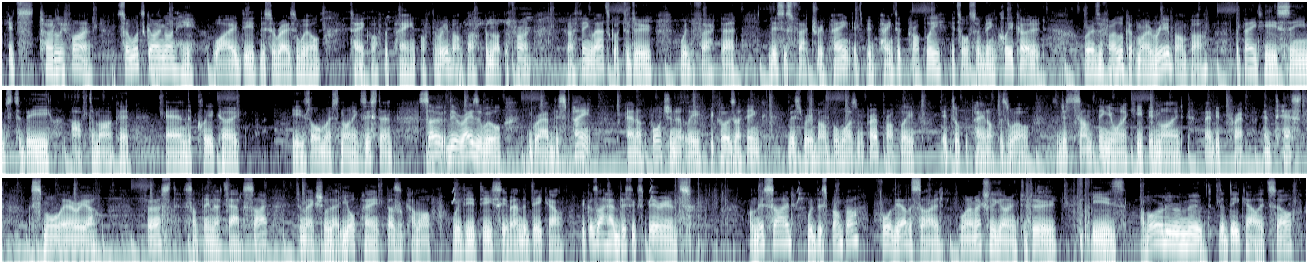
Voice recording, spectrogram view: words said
It's totally fine. So what's going on here? Why did this eraser wheel take off the paint off the rear bumper, but not the front? And I think that's got to do with the fact that this is factory paint, it's been painted properly, it's also been clear coated. Whereas if I look at my rear bumper, the paint here seems to be aftermarket and the clear coat is almost non-existent. So the eraser wheel grabbed this paint and unfortunately, because I think this rear bumper wasn't prepped properly, it took the paint off as well. So just something you want to keep in mind. Maybe prep and test a small area first, something that's out of sight, to make sure that your paint doesn't come off with the adhesive and the decal. Because I had this experience on this side with this bumper, for the other side, what I'm actually going to do is I've already removed the decal itself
